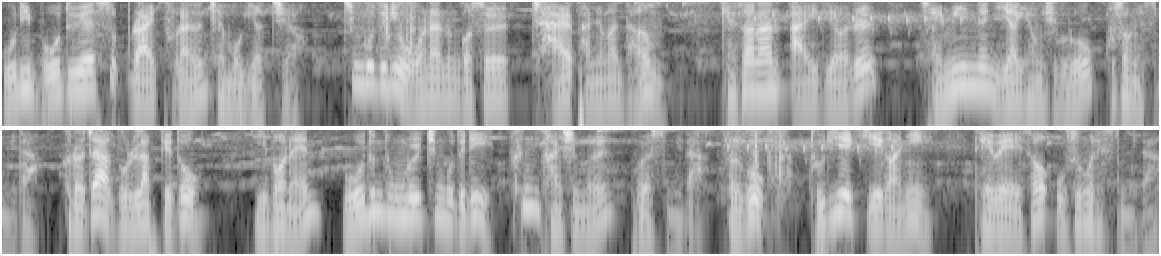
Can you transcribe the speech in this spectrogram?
우리 모두의 숲 라이프라는 제목이었지요. 친구들이 원하는 것을 잘 반영한 다음 개선한 아이디어를 재미있는 이야기 형식으로 구성했습니다. 그러자 놀랍게도 이번엔 모든 동물 친구들이 큰 관심을 보였습니다. 결국 두리의 기획안이 대회에서 우승을 했습니다.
